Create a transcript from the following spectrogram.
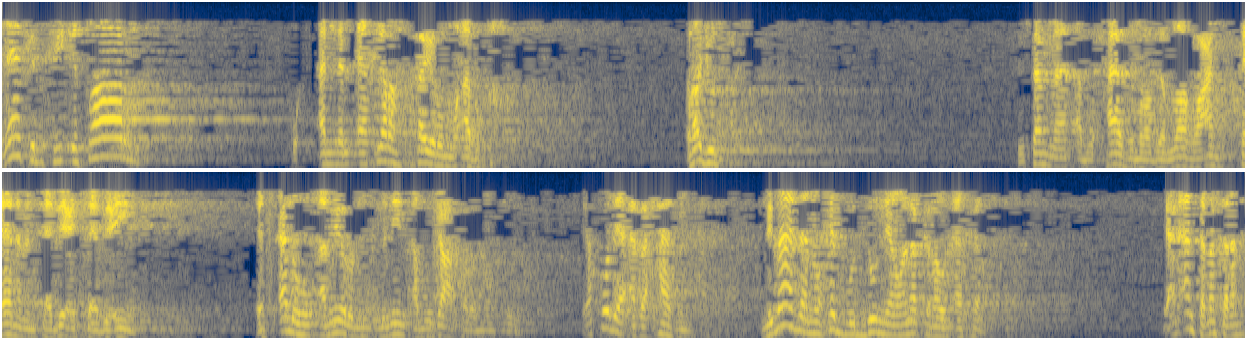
لكن في إطار أن الآخرة خير وأبقى. رجل يسمى أبو حازم رضي الله عنه كان من تابع التابعين. يسأله أمير المؤمنين أبو جعفر المنصور يقول يا أبا حازم لماذا نحب الدنيا ونكره الآخرة؟ يعني أنت مثلا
